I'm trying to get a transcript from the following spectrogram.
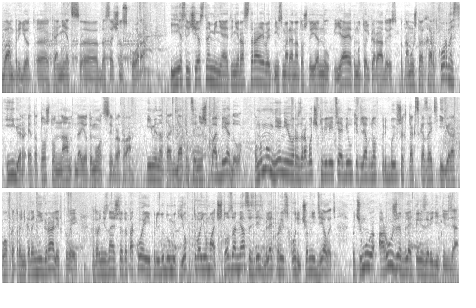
вам придет э, конец э, достаточно скоро. И если честно, меня это не расстраивает, несмотря на то, что я нуб. Я этому только радуюсь, потому что хардкорность игр это то, что нам дает эмоции, братва. Именно тогда ты ценишь победу. По моему мнению, разработчики вели эти обилки для вновь прибывших, так сказать, игроков, которые никогда не играли в Quake, которые не знают, что это такое, и придут думают, ёб твою мать, что за мясо здесь, блядь, происходит, что мне делать? Почему оружие, блядь, перезарядить нельзя?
